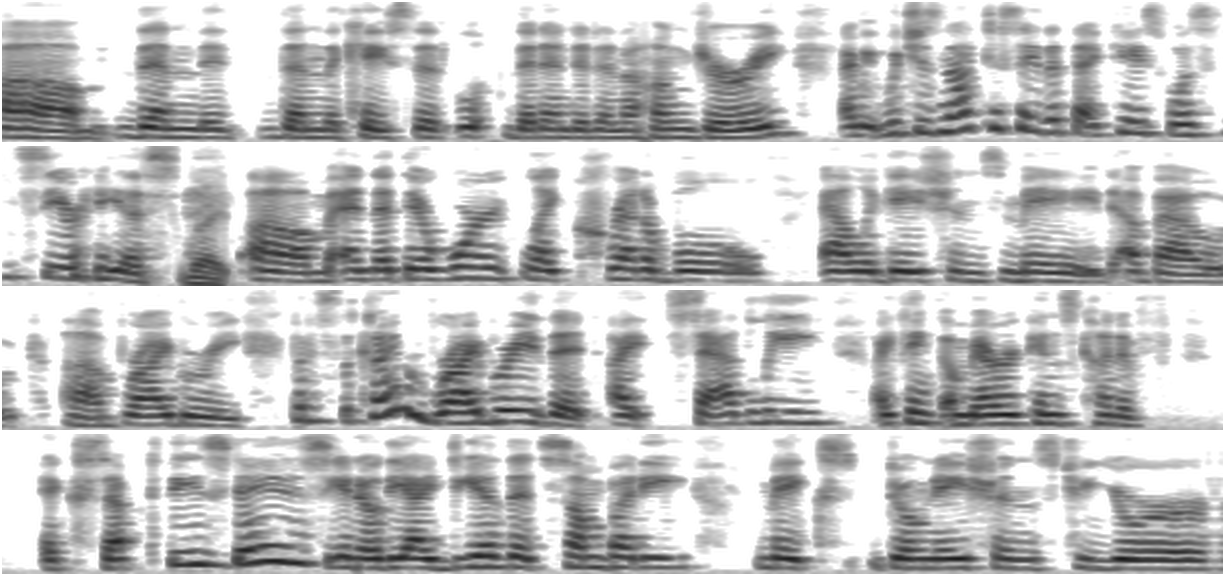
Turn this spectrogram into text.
um, than the than the case that that ended in a hung jury. I mean, which is not to say that that case wasn't serious, right? Um, and that there weren't like credible allegations made about uh, bribery, but it's the kind of bribery that I sadly I think Americans kind of accept these days. You know, the idea that somebody makes donations to your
